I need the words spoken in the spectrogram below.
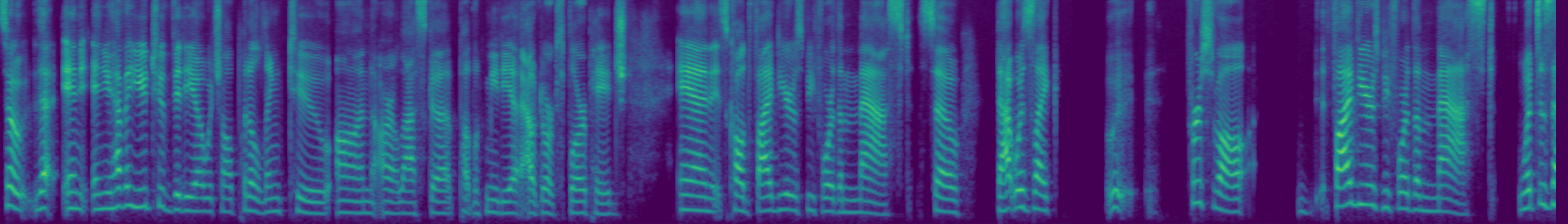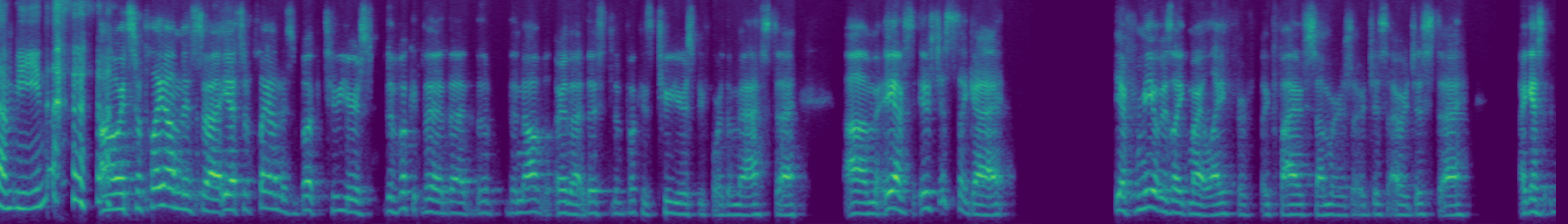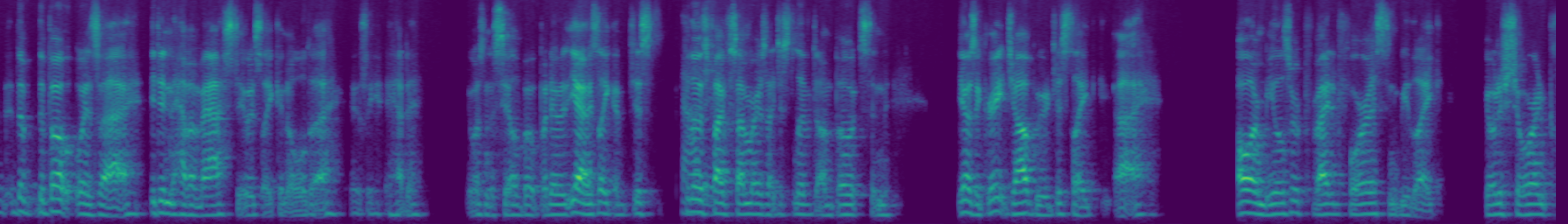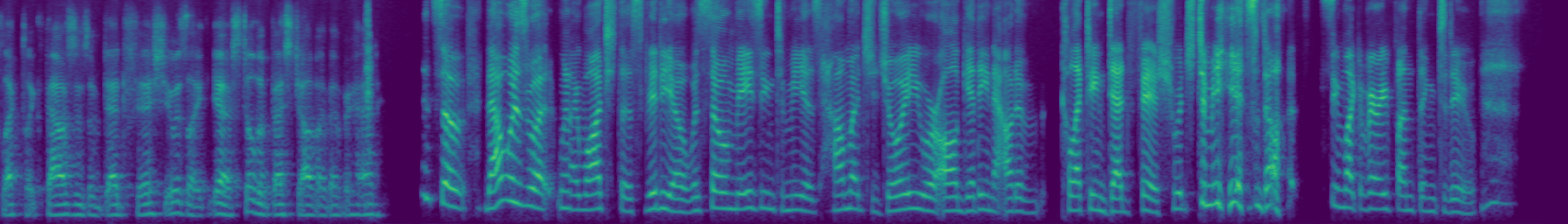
So that and and you have a YouTube video which I'll put a link to on our Alaska Public Media Outdoor Explorer page, and it's called Five Years Before the Mast. So that was like, first of all, five years before the mast what does that mean? oh, it's a play on this. Uh, yeah, it's a play on this book. Two years. The book, the the the, the novel or the this the book is two years before the mast. Uh, um, yeah, it was just like a. Yeah, for me it was like my life for like five summers. I would just I would just uh, I guess the the boat was uh it didn't have a mast. It was like an old uh it was like it had a it wasn't a sailboat, but it was yeah it was like just Got for those it. five summers I just lived on boats and yeah it was a great job. We were just like uh all our meals were provided for us and we like go to shore and collect like thousands of dead fish. It was like, yeah, still the best job I've ever had. And so that was what when I watched this video was so amazing to me is how much joy you were all getting out of collecting dead fish, which to me is not seem like a very fun thing to do.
